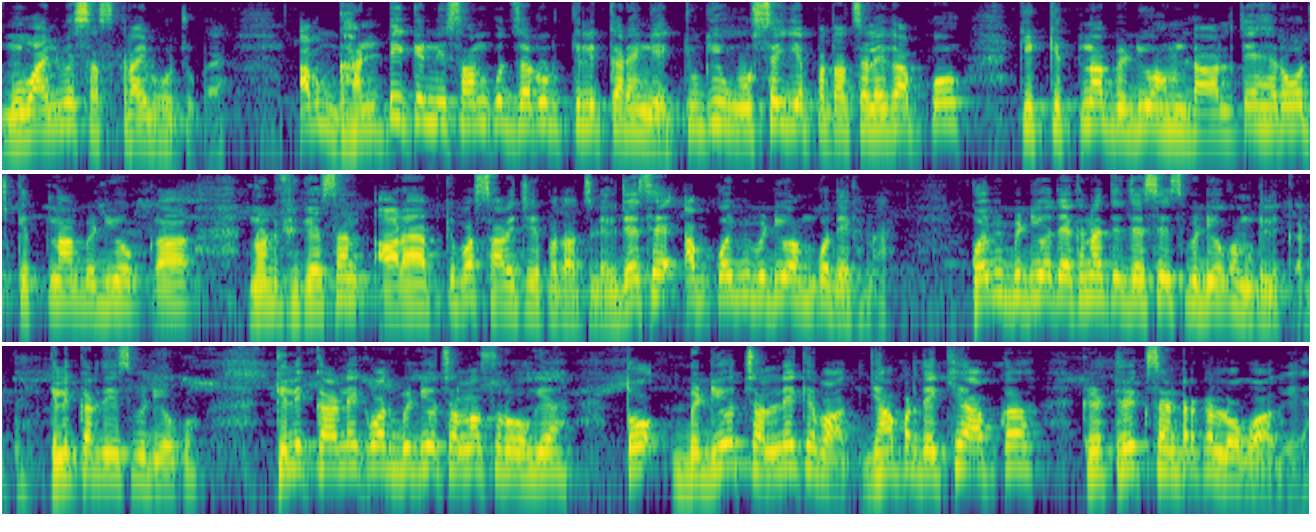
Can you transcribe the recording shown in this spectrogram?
मोबाइल में सब्सक्राइब हो चुका है। अब घंटी के निशान को ज़रूर क्लिक करेंगे, क्योंकि उससे ये पता चलेगा आपको कि कितना वीडियो हम डालते हैं रोज़, कितना वीडियो का नोटिफिकेशन आ रहा है आपके पास, सारी चीज़ पता चलेगी। जैसे अब कोई भी वीडियो हमको देखना है, कोई भी वीडियो देखना है तो जैसे इस वीडियो को हम क्लिक करते हैं क्लिक कर दिए इस वीडियो को। क्लिक करने के बाद वीडियो चलना शुरू हो गया। तो वीडियो चलने के बाद, यहाँ पर देखिए आपका ट्रिक सेंटर का लोगो आ गया।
